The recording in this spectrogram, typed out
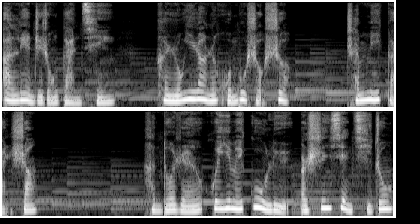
暗恋这种感情，很容易让人魂不守舍，沉迷感伤。很多人会因为顾虑而深陷其中。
